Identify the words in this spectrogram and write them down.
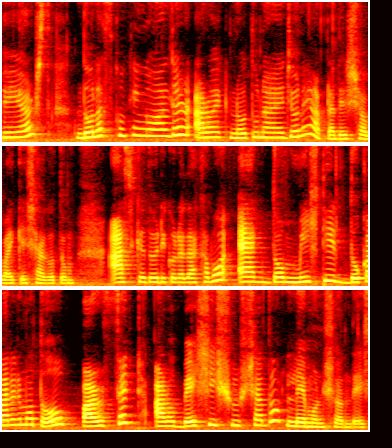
ভিয়ার্স দোলাস কুকিং ওয়ার্ল্ডের আরও এক নতুন আয়োজনে আপনাদের সবাইকে স্বাগতম। আজকে তৈরি করে দেখাবো একদম মিষ্টির দোকানের মতো পারফেক্ট, আরও বেশি সুস্বাদু লেমন সন্দেশ।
